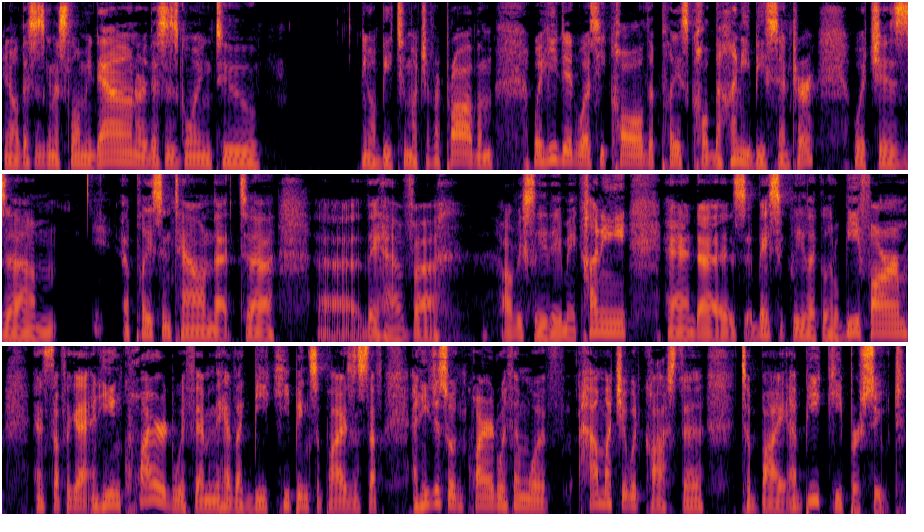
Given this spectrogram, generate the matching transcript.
you know, this is going to slow me down or this is going to you know, be too much of a problem. What he did was he called a place called the Honeybee Center, which is um, a place in town that uh, uh, they have. Uh, obviously, they make honey, and uh, it's basically like a little bee farm and stuff like that. And he inquired with them, and they have like beekeeping supplies and stuff. And he just inquired with them with how much it would cost to to buy a beekeeper suit.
